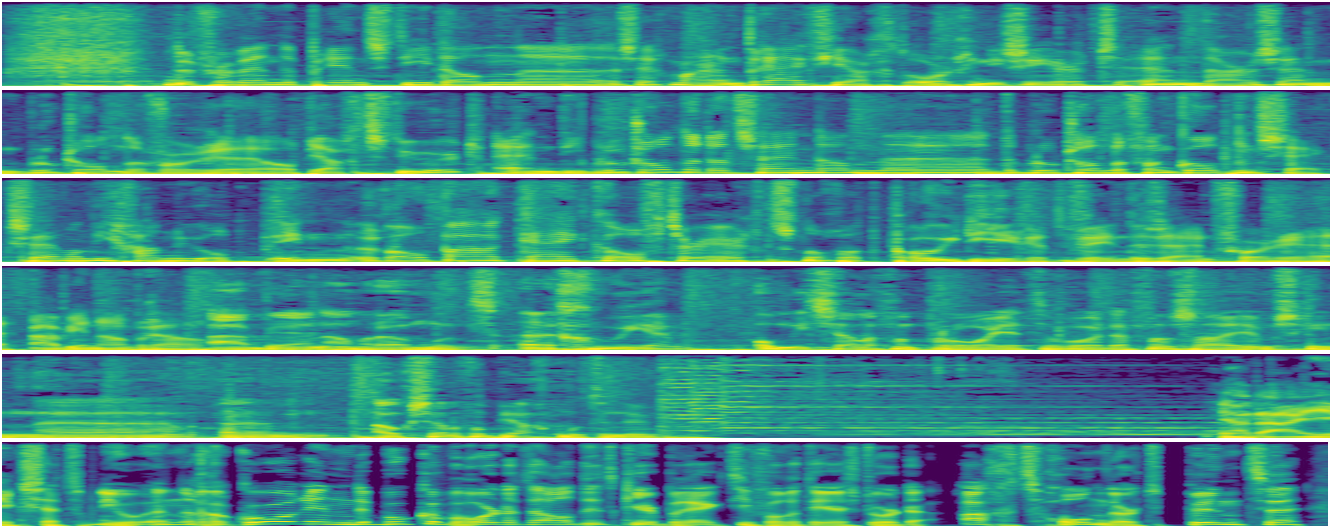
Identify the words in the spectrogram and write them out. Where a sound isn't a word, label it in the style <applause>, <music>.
de verwende prins die dan uh, zeg maar een drijfjacht organiseert en daar zijn bloedhonden voor op jacht stuurt. En die bloedhonden dat zijn dan de bloedhonden van Goldman Sachs. Hè? Want die gaan nu op in Europa kijken of er ergens nog wat prooidieren te vinden zijn voor uh, ABN AMRO. ABN AMRO moet uh, groeien. Om niet zelf een prooier te worden, van zou je misschien uh, um, ook zelf op jacht moeten nu. Ja, de AEX zet opnieuw een record in de boeken. We hoorden het al, dit keer breekt hij voor het eerst door de 800 punten.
